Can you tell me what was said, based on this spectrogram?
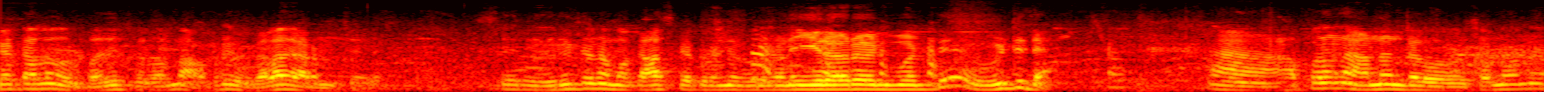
கேட்டாலும் ஒரு பதில் சொல்லாமல் அப்படியே விலக ஆரம்பித்தார் சரி இவர்கிட்ட நம்ம காசு கட்டணும்னு இவர் பண்ணிட்டு விட்டுட்டேன். அப்புறம் தான் அண்ணன் சொன்னோன்னே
